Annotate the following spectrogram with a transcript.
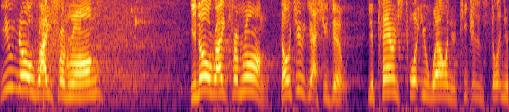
You know right from wrong. You know right from wrong, don't you? Yes, you do. Your parents taught you well, and your teachers instill in you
